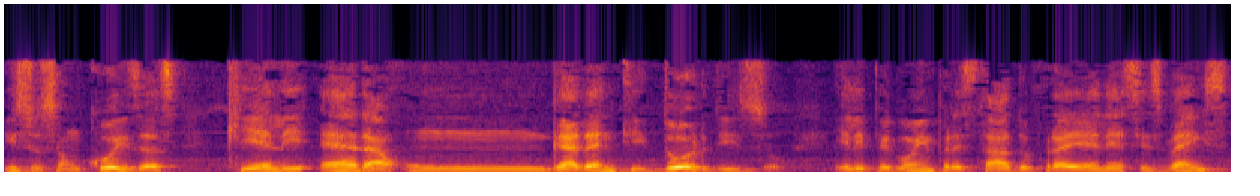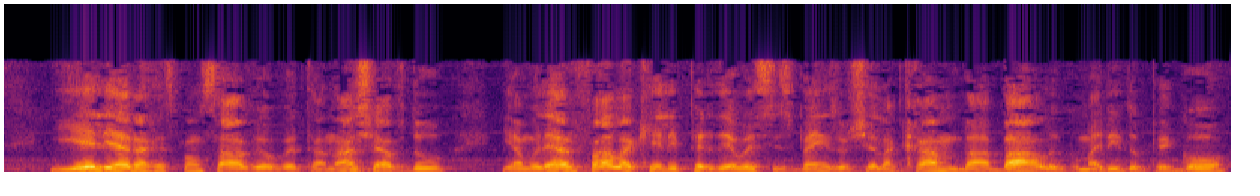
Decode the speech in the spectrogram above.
isso são coisas que ele era um garantidor disso. Ele pegou emprestado para ele esses bens e ele era responsável. Vetanash Avdu, e a mulher fala que ele perdeu esses bens, o Shelakam, Babal, que o marido pegou,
